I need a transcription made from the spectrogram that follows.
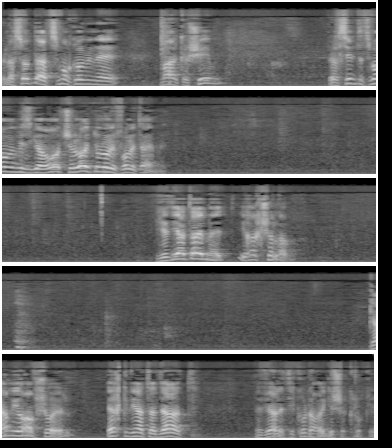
ולעשות לעצמו כל מיני מעקשים, ולשים את עצמו במסגרות שלא ייתנו לו לפעול את האמת. ידיעת האמת היא רק שלב. גם יואב שואל, איך קניית הדעת מביאה לתיקון הרגש הקלוקל?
